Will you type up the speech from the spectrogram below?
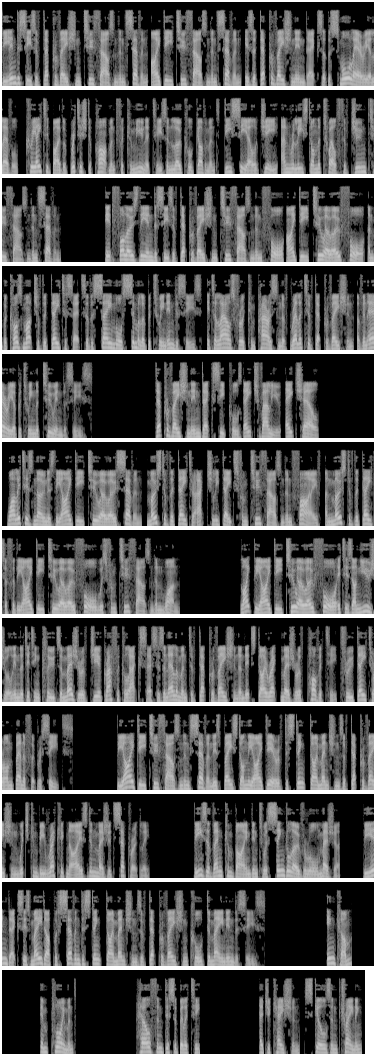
The Indices of Deprivation 2007 ID 2007 is a deprivation index at the small area level, created by the British Department for Communities and Local Government DCLG and released on 12 June 2007. It follows the Indices of Deprivation 2004 ID 2004 and because much of the datasets are the same or similar between indices, it allows for a comparison of relative deprivation of an area between the two indices. Deprivation index equals H value, HL while it is known as the ID 2007, most of the data actually dates from 2005, and most of the data for the ID 2004 was from 2001. Like the ID 2004 it is unusual in that it includes a measure of geographical access as an element of deprivation and its direct measure of poverty through data on benefit receipts. The ID 2007 is based on the idea of distinct dimensions of deprivation which can be recognized and measured separately. These are then combined into a single overall measure. The index is made up of seven distinct dimensions of deprivation called domain indices. Income Employment Health and disability Education, skills and training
